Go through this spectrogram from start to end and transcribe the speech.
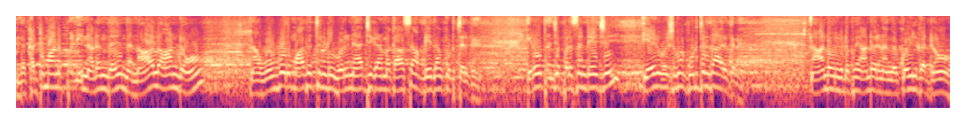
இந்த கட்டுமான பணி நடந்த இந்த நாலு ஆண்டும் நான் ஒவ்வொரு மாதத்தினுடைய ஒரு ஞாயிற்றுக்கிழமை காசும் அப்படியே தான் கொடுத்துருக்கேன். இருபத்தஞ்சி பர்சன்டேஜ் ஏழு வருஷமாக கொடுத்துட்டு தான் இருக்கிறேன். நான் ஆண்டவர்கிட்ட போய் ஆண்டவர் நாங்கள் கோயில் கட்டுறோம்.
